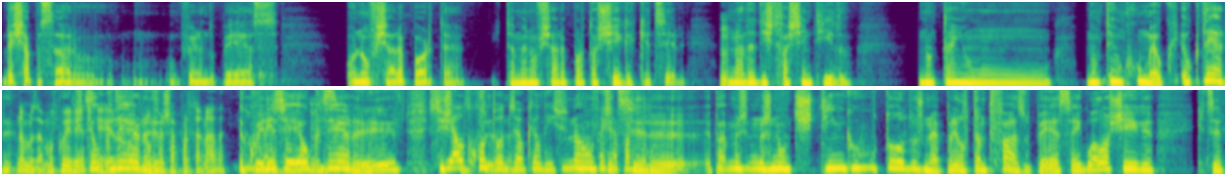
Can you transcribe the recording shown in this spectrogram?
deixar passar o, o governo do PS ou não fechar a porta e também não fechar a porta ao Chega, quer dizer, uhum. nada disto faz sentido não tem um. Não tem um rumo, é o que, é o que der. Não, mas há uma coerência. Isto é o que der. Não, não fecha a porta a nada. A coerência é o que der. Isto, e algo com todos, é o que ele diz. Não, não fecha a porta dizer, epá, mas, mas não distingue o todos, não é? Para ele tanto faz. O PS é igual ao Chega. Quer dizer,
